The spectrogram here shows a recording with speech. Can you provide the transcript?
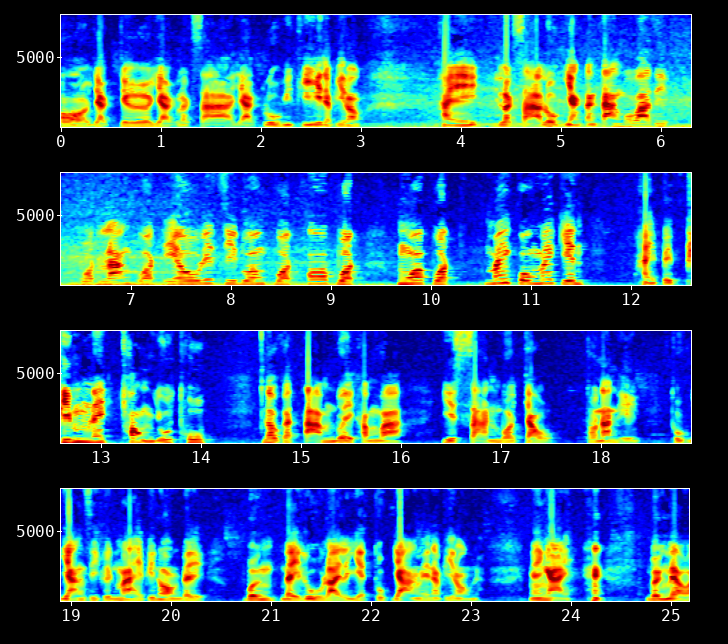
พ่ออยากเจออยากรักษาอยากรู้วิธีนะพี่น้อง ให้รักษาโรคอย่างต่างๆเพราะว่าที่ปวดหลังปวดเอวลิซีดวงปวดข้อปวดหัวปวดไม่โกงไม่เกิน ให้ไปพิมพ์ในช่อง YouTube แล้วก็ตามด้วยคำว่า อีสานบ่เจ้า เท่านั้นเอง ทุกอย่างสิขึ้นมาให้พี่น้องได้ เบิงได้รู้รายละเอียดทุกอย่างเลยนะพี่น้องนะง่ายๆ เบิงแล้ว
